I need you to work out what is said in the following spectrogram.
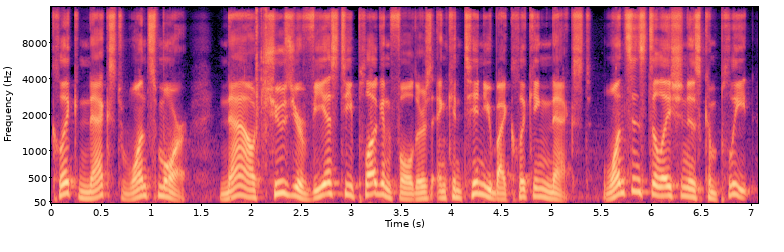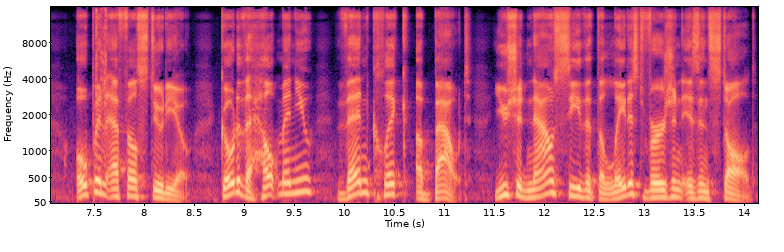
Click Next once more. Now choose your VST plugin folders and continue by clicking Next. Once installation is complete, open FL Studio. Go to the Help menu, then click About. You should now see that the latest version is installed.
